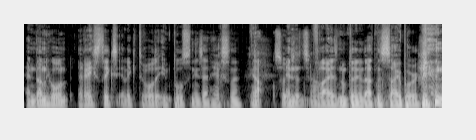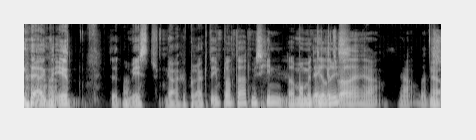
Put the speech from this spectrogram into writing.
en dan gewoon rechtstreeks elektrode-impulsen in zijn hersenen. Ja, zo is En het. ja. Flyers noemt dat inderdaad een cyborg. Eigenlijk de, meest ja, gebruikte implantaat misschien, dat Ik denk momenteel er het is. wel, hè. Ja, ja dat is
